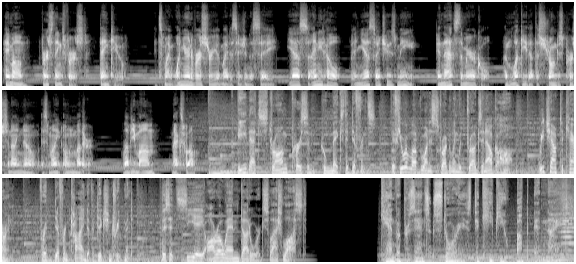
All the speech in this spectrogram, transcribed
Hey mom, first things first, thank you. It's my one year anniversary of my decision to say, yes, I need help and yes, I choose me. And that's the miracle. I'm lucky that the strongest person I know is my own mother. Love you, Mom. Maxwell. Be that strong person who makes the difference. If your loved one is struggling with drugs and alcohol, reach out to Caron for a different kind of addiction treatment. Visit caron.org slash lost. Canva presents stories to keep you up at night.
